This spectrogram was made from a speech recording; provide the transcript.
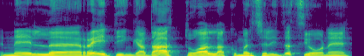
nel rating adatto alla commercializzazione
